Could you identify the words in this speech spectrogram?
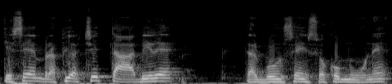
che sembra più accettabile dal buon senso comune,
